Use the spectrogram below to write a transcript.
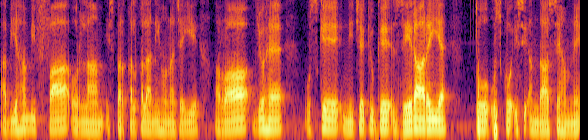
اب یہاں بھی فا اور لام، اس پر قلقلہ نہیں ہونا چاہیے۔ را جو ہے، اس کے نیچے کیونکہ زیر آ رہی ہے، تو اس کو اسی انداز سے ہم نے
